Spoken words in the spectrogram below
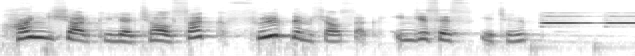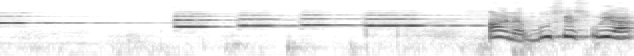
Hangi şarkıyla çalsak? Flütle mi çalsak? İnce ses geçelim. Aynen bu ses uyar.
